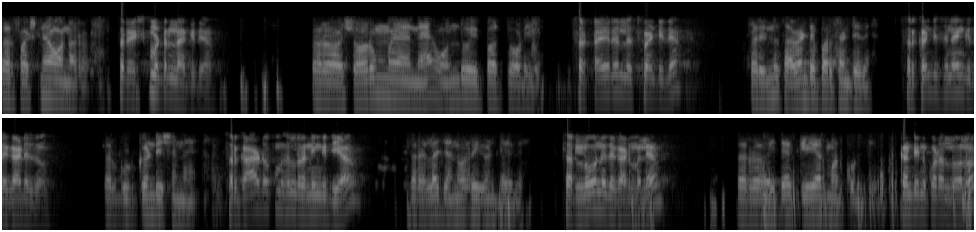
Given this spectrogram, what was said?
ಸರ್ ಫಸ್ಟ್ನೇ ಓನರ್ ಸರ್ ಎಷ್ಟು ಮೀಟರ್ನ ಆಗಿದೆ ಸರ್ ಶೋರೂಮ್ನೇ ಒಂದು ಇಪ್ಪತ್ತು ಓಡಿದೆ. ಸರ್ ಟೈರ್ ಎಲ್ಲ ಎಸ್ಪೆಂಟ್ ಇದೆ? ಸರ್ ಇನ್ನೂ ಸೆವೆಂಟಿ ಪರ್ಸೆಂಟ್ ಇದೆ. ಸರ್ ಕಂಡೀಷನ್ ಹೆಂಗಿದೆ ಗಾಡಿದು? ಸರ್ ಗುಡ್ ಕಂಡೀಷನ್ ಸರ್ ಗಾಡಿ ಡಾಕ್ಯುಮೆಂಟ್ಸ್ ಎಲ್ಲ ರನ್ನಿಂಗ್ ಇದೆಯಾ? ಸರ್ ಎಲ್ಲ ಜನವರಿ ಗಂಟೆ ಇದೆ. ಸರ್ ಲೋನ್ ಇದೆ ಗಾಡಿ ಮೇಲೆ? ಸರ್ ಇದೆ ಕ್ಲಿಯರ್ ಮಾಡಿಕೊಡ್ತೀವಿ. ಕಂಟಿನ್ಯೂ ಕೊಡಲ್ಲ ಲೋನು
